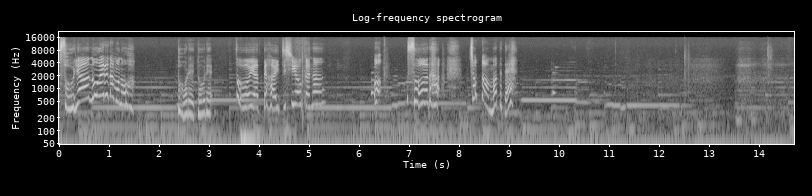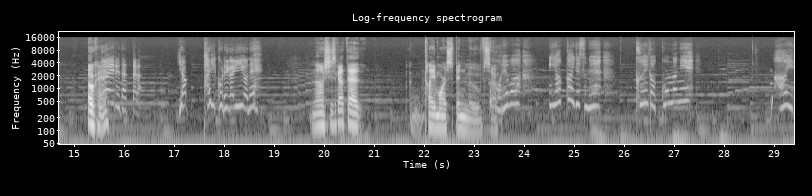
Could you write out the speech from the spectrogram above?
そりゃあノエルだもの。どれどれ。どうやって配置しようかな。あそうだ。ちょっと待ってて。ノエルだったらやっぱりこれがいいよね。No, she's got that Claymore spin move, so. これは厄介ですね。杭がこんなにはい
